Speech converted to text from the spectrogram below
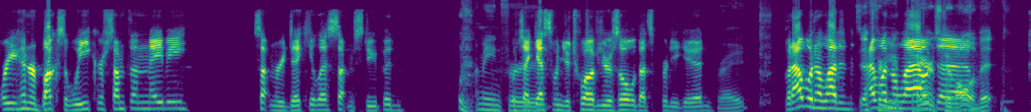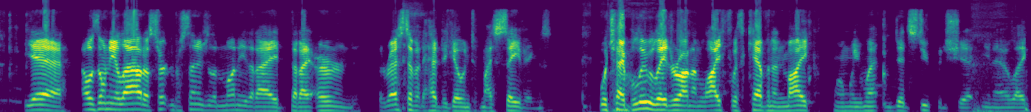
300 bucks a week or something maybe. Something ridiculous, something stupid. I mean, for Which I guess when you're 12 years old, that's pretty good. right. But I wasn't allowed to. I for wasn't allowed. parents took all uh, of it. Yeah, I was only allowed a certain percentage of the money that I that I earned. The rest of it had to go into my savings, which I blew later on in life with Kevin and Mike when we went and did stupid shit. You know, like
